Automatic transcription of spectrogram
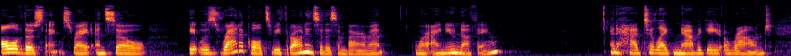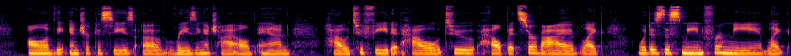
All of those things, right? And so it was radical to be thrown into this environment where I knew nothing and had to like navigate around all of the intricacies of raising a child and how to feed it, how to help it survive, like what does this mean for me? Like,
